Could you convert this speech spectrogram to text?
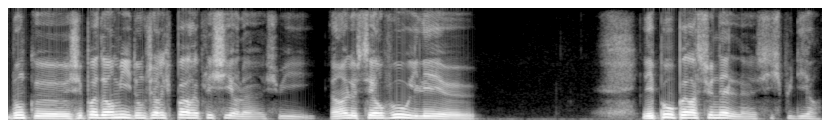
Donc euh, j'ai pas dormi, donc j'arrive pas à réfléchir là. Je suis, hein, le cerveau il est, euh, il pas opérationnel si je puis dire.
